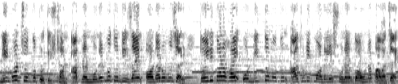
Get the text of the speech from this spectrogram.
নির্ভরযোগ্য প্রতিষ্ঠান। আপনার মনের মতো ডিজাইন অর্ডার অনুযায়ী তৈরি করা হয় ও নিত্য নতুন আধুনিক মডেলের সোনার গহনা পাওয়া যায়।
